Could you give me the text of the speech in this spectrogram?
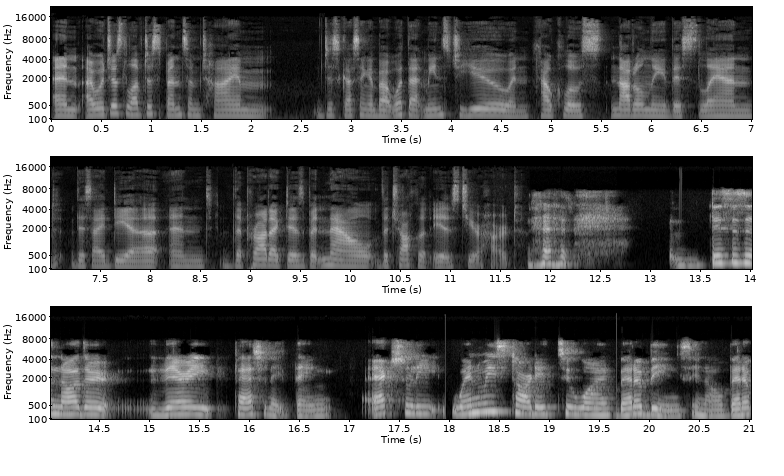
And I would just love to spend some time discussing about what that means to you and how close not only this land, this idea, and the product is, but now the chocolate is to your heart. this is another very passionate thing. Actually, when we started to want better beans, you know, better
